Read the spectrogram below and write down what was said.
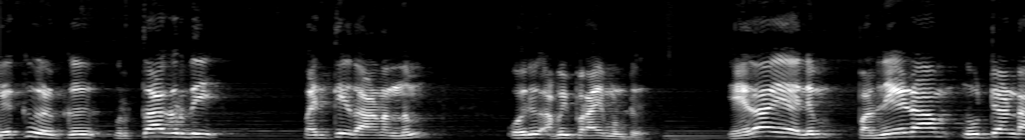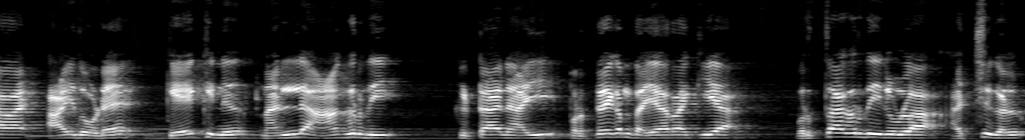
കേക്കുകൾക്ക് വൃത്താകൃതി വരുത്തിയതാണെന്നും ഒരു അഭിപ്രായമുണ്ട്. ഏതായാലും പതിനേഴാം നൂറ്റാണ്ടായതോടെ കേക്കിന് നല്ല ആകൃതി കിട്ടാനായി പ്രത്യേകം തയ്യാറാക്കിയ വൃത്താകൃതിയിലുള്ള അച്ചുകൾ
